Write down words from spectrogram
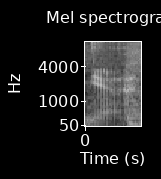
дня.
